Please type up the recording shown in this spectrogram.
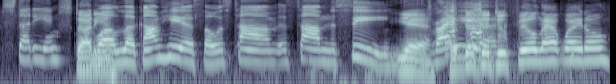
Studying. studying. well look I'm here so it's time it's time to see yeah, right But here. did you feel that way though?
